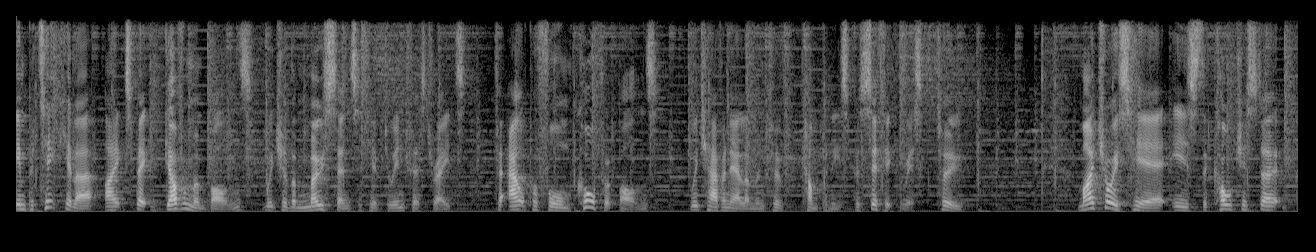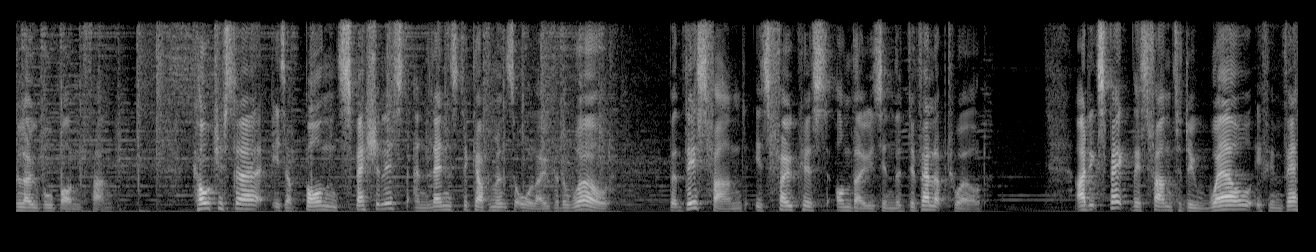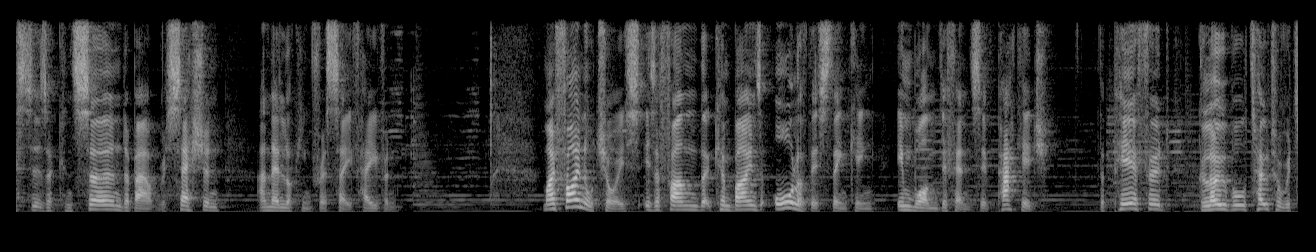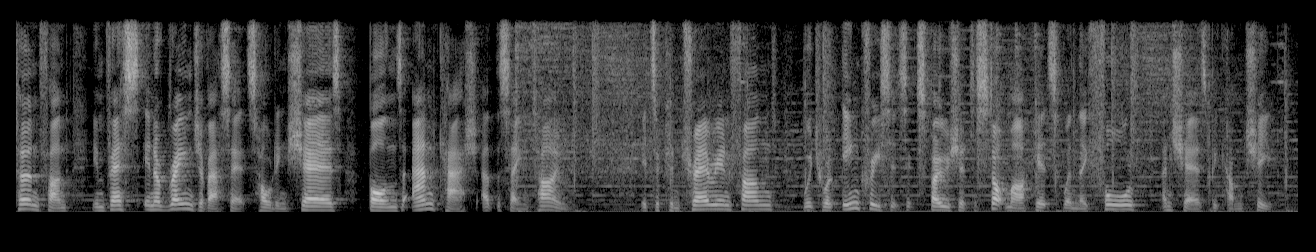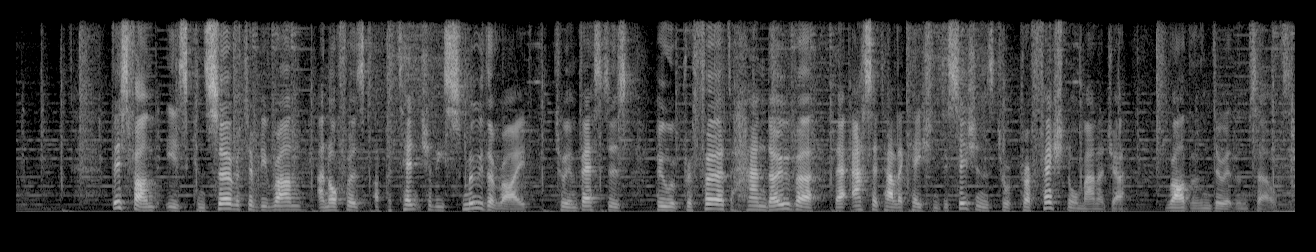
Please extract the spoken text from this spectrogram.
In particular, I expect government bonds, which are the most sensitive to interest rates, to outperform corporate bonds, which have an element of company-specific risk too. My choice here is the Colchester Global Bond Fund. Colchester is a bond specialist and lends to governments all over the world, but this fund is focused on those in the developed world. I'd expect this fund to do well if investors are concerned about recession and they're looking for a safe haven. My final choice is a fund that combines all of this thinking in one defensive package. The Pyrford Global Total Return Fund invests in a range of assets holding shares, bonds and cash at the same time. It's a contrarian fund which will increase its exposure to stock markets when they fall and shares become cheap. This fund is conservatively run and offers a potentially smoother ride to investors who would prefer to hand over their asset allocation decisions to a professional manager rather than do it themselves.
